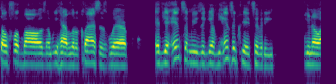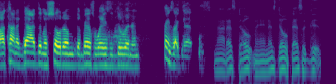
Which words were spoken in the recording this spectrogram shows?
throw footballs, and we have little classes where if you're into music, if you're into creativity, you know, I kind of guide them and show them the best ways to do it and things like that. Nah, that's dope, man. That's dope. That's a good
